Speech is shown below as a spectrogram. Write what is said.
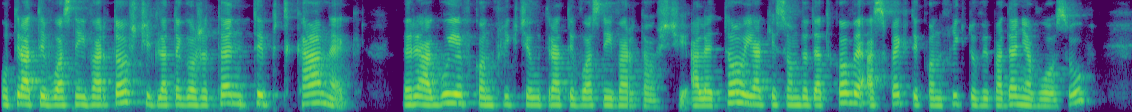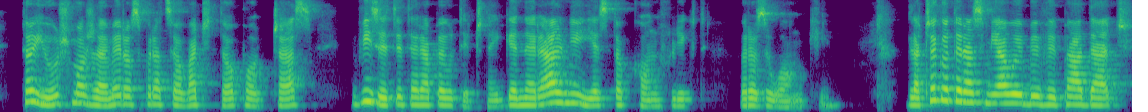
utraty własnej wartości, dlatego że ten typ tkanek reaguje w konflikcie utraty własnej wartości, ale to, jakie są dodatkowe aspekty konfliktu wypadania włosów, to już możemy rozpracować to podczas wizyty terapeutycznej. Generalnie jest to konflikt rozłąki. Dlaczego teraz miałyby wypadać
